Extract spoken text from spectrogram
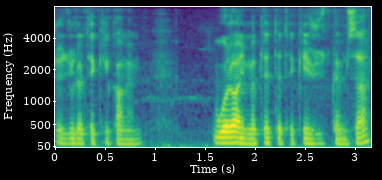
j'ai dû l'attaquer quand même. Ou alors il m'a peut-être attaqué juste comme ça.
